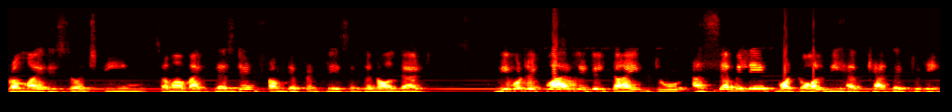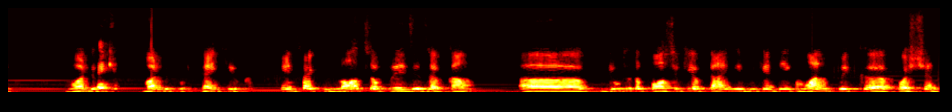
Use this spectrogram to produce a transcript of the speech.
from my research team, some of my presidents from different places, and all that. We would require little time to assimilate what all we have gathered today. Wonderful. Thank Wonderful. Thank you. In fact, lots of praises have come. Uh, due to the paucity of time, if we can take one quick uh, question.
